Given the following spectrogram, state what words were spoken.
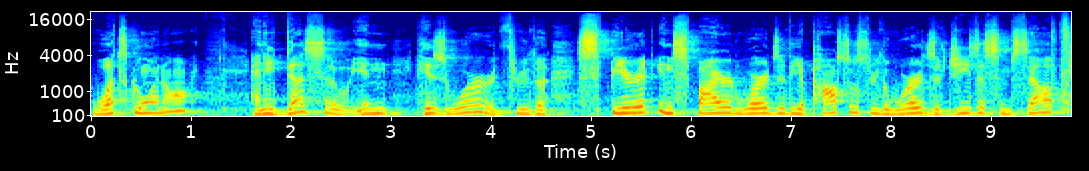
what's going on. And he does so in his word through the spirit inspired words of the apostles, through the words of Jesus himself.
